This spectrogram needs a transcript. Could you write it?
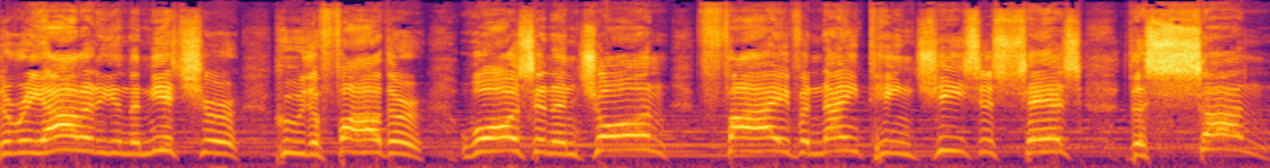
the reality and the nature who the Father was. And in John 5 and 19, Jesus says, The Son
